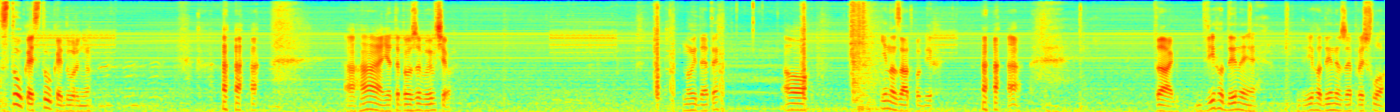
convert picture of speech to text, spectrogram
Стукай, стукай, дурню. Ха-ха-ха. Ага, я тебе вже вивчив. Ну і де ти? О. І назад побіг. Ха-ха-ха. Так, дві години. Дві години вже пройшло.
